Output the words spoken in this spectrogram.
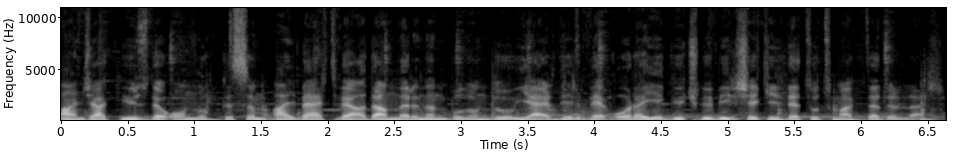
Ancak %10'luk kısım Albert ve adamlarının bulunduğu yerdir ve orayı güçlü bir şekilde tutmaktadırlar.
